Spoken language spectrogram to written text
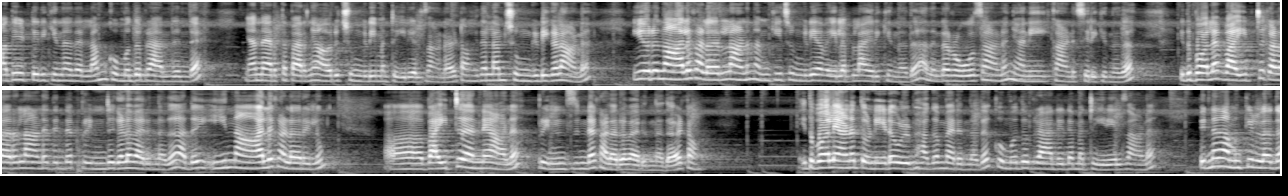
ആദ്യം ഇട്ടിരിക്കുന്നതെല്ലാം കുമുദ് ബ്രാൻഡിന്റെ ഞാൻ നേരത്തെ പറഞ്ഞ ആ ഒരു ചുങ്കിടി മെറ്റീരിയൽസ് ആണ് കേട്ടോ. ഇതെല്ലാം ചുങ്കിടികളാണ്. ഈ ഒരു നാല് കളറിലാണ് നമുക്ക് ഈ ചുങ്കിടി അവൈലബിൾ ആയിരിക്കുന്നത്. അതിന്റെ റോസ് ആണ് ഞാൻ ഈ കാണിച്ചിരിക്കുന്നത്. ഇതുപോലെ വൈറ്റ് കളറിലാണ് ഇതിന്റെ പ്രിന്റുകൾ വരുന്നത്. അത് ഈ നാല് കളറിലും വൈറ്റ് തന്നെയാണ് പ്രിൻസിന്റെ കളർ വരുന്നത് കേട്ടോ. ഇതുപോലെയാണ് തുണിയുടെ ഉൾഭാഗം വരുന്നത്. കുമുദ് ബ്രാൻഡിന്റെ മെറ്റീരിയൽസ് ആണ്. പിന്നെ നമുക്കുള്ളത്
